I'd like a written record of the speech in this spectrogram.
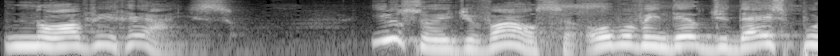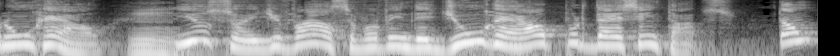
9 reais. E o sonho de valsa, ou vou vender de 10 por 1 real. E o sonho de valsa, eu vou vender de 1 real por 10 centavos. Então,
